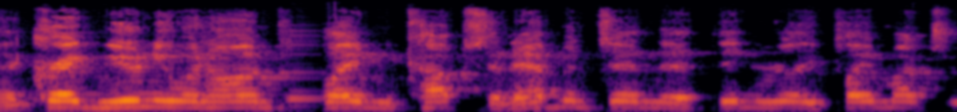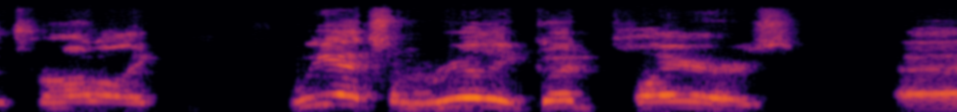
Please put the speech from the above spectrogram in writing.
uh, Craig Muni went on, played in cups in Edmonton that didn't really play much in Toronto. Like we had some really good players uh,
